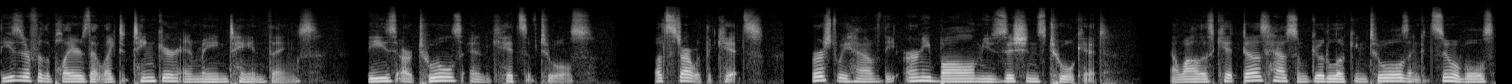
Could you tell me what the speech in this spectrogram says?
These are for the players that like to tinker and maintain things. These are tools and kits of tools. Let's start with the kits. First, we have the Ernie Ball Musician's Toolkit. Now, while this kit does have some good looking tools and consumables,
